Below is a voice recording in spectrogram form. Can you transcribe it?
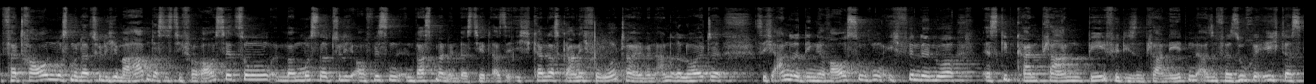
Vertrauen muss man natürlich immer haben, das ist die Voraussetzung. Man muss natürlich auch wissen, in was man investiert. Also ich kann das gar nicht verurteilen, wenn andere Leute sich andere Dinge raussuchen. Ich finde nur, es gibt keinen Plan B für diesen Planeten. Also versuche ich, dass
